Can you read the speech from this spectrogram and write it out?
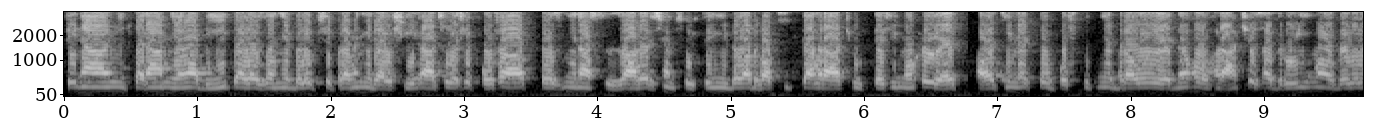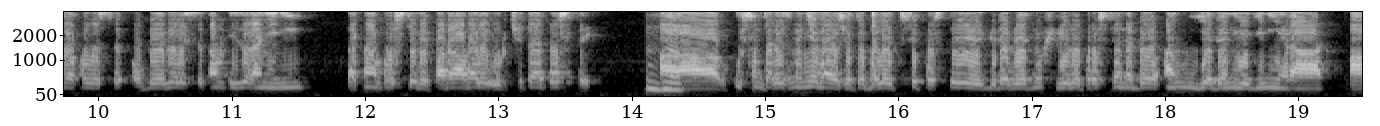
finální, která měla být, ale za ně byli připraveni další hráči, takže pořád Plzni na závěrečném soustředění byla 20 hráčů, kteří mohli jet, ale tím, jak to postupně bralo jednoho hráče za druhým a objevili se, objevili se tam i zranění, tak nám prostě vypadávaly určité posty. Mm-hmm. A už jsem tady zmiňoval, že to byly tři posty, kde v jednu chvíli prostě nebyl ani jeden jediný hráč. A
